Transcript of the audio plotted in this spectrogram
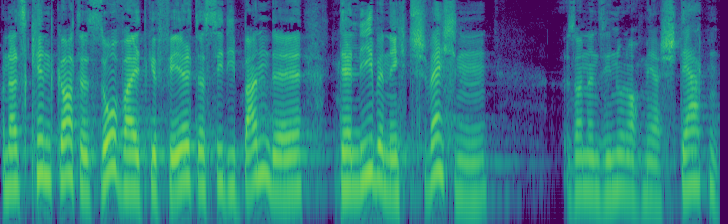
Und als Kind Gottes so weit gefehlt, dass sie die Bande der Liebe nicht schwächen, sondern sie nur noch mehr stärken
